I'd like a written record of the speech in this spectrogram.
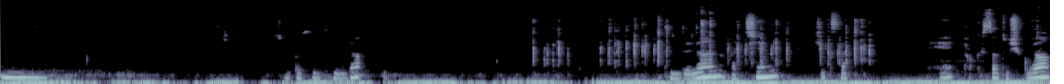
음, 잠깐 쓰겠습니다. 브랜드는 아침 식사 네, 이렇게 써주시고요.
